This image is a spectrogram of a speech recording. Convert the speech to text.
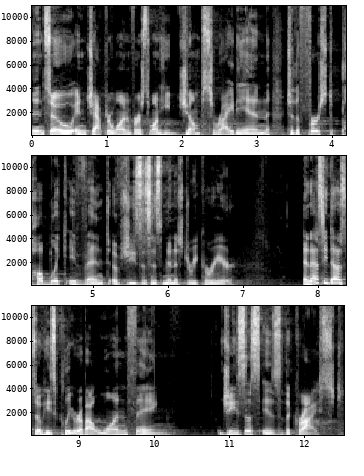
And so in chapter 1, verse 1, he jumps right in to the first public event of Jesus' ministry career. And as he does so, he's clear about one thing Jesus is the Christ.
